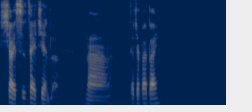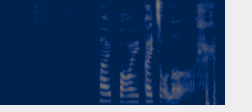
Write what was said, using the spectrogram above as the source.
下一次再见了。那大家拜拜，拜拜，该走了。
